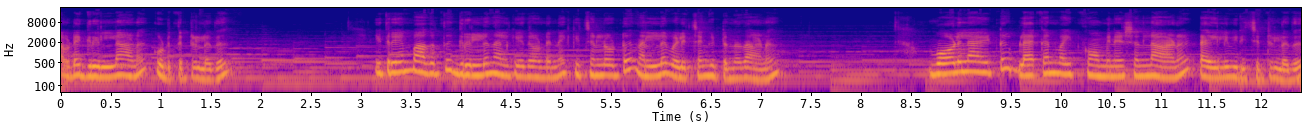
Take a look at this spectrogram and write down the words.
അവിടെ ഗ്രില്ലാണ് കൊടുത്തിട്ടുള്ളത്. ഇത്രയും ഭാഗത്ത് ഗ്രില്ല് നൽകിയതുകൊണ്ട് തന്നെ കിച്ചണിലോട്ട് നല്ല വെളിച്ചം കിട്ടുന്നതാണ്. വോളിലായിട്ട് ബ്ലാക്ക് ആൻഡ് വൈറ്റ് കോമ്പിനേഷനിലാണ് ടൈൽ വിരിച്ചിട്ടുള്ളത്.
